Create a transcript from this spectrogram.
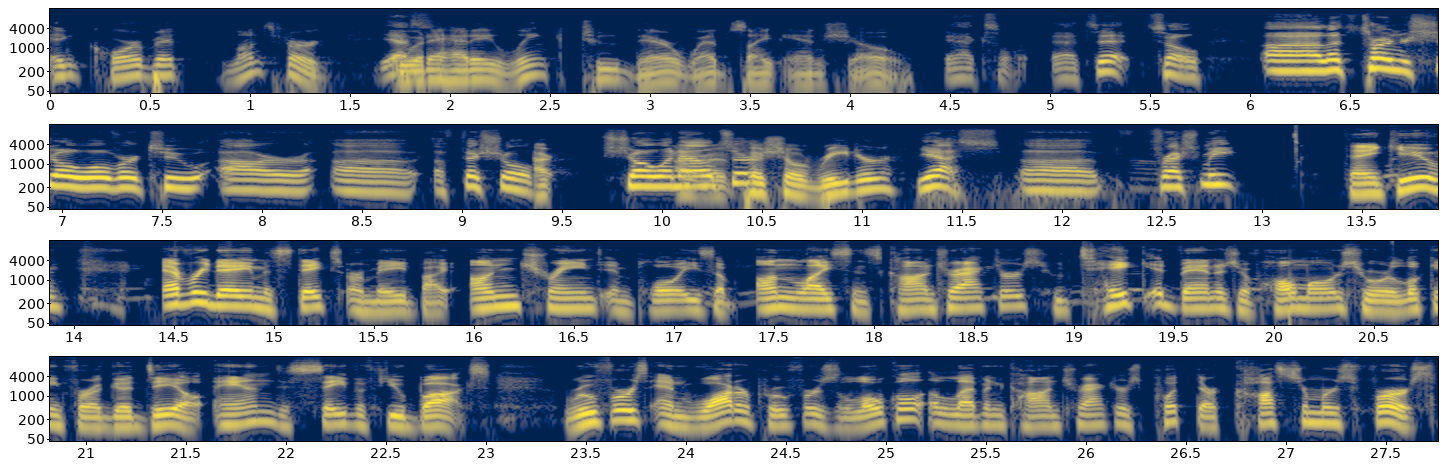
and Corbett Lunsford. Yes. You would have had a link to their website and show. Excellent. That's it. So uh, let's turn the show over to our uh, official Our- show Our announcer. official reader. yes, uh, Fresh Meat. Thank you. Every day, mistakes are made by untrained employees of unlicensed contractors who take advantage of homeowners who are looking for a good deal and to save a few bucks. Roofers and waterproofers, Local 11 contractors put their customers first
